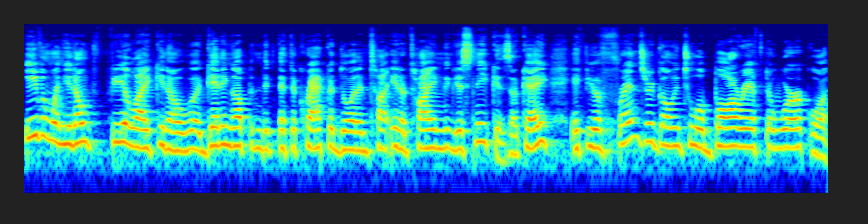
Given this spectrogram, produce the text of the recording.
even when you don't feel like you know uh, getting up the, at the crack of dawn and you know tying your sneakers. Okay, if your friends are going to a bar after work or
